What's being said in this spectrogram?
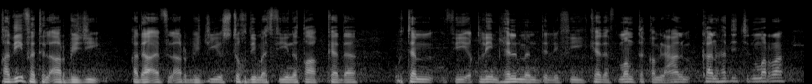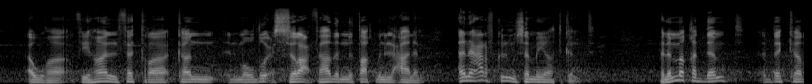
قذيفة الار بي جي قذائف الار بي جي استخدمت في نطاق كذا. وتم في إقليم هلمند اللي في كذا في منطقة من العالم. كان هذيك المرة أو في هاي الفترة كان الموضوع الصراع في هذا النطاق من العالم. أنا أعرف كل المسميات كنت. فلما قدمت أتذكر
